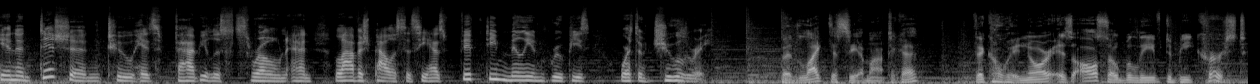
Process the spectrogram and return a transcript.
In addition to his fabulous throne and lavish palaces, he has 50 million rupees worth of jewelry. But like the Syamantaka, the Kohinoor is also believed to be cursed.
